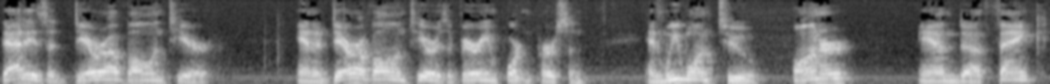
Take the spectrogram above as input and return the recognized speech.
that is a DARA volunteer. And a DARA volunteer is a very important person. And we want to honor and uh, thank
